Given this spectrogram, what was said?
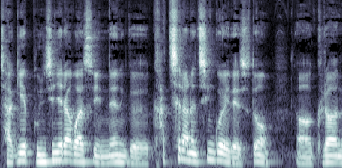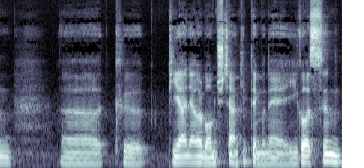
자기의 분신이라고 할 수 있는 그 카츠라는 친구에 대해서도 어, 그런 어, 그 비아냥을 멈추지 않기 때문에 이것은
